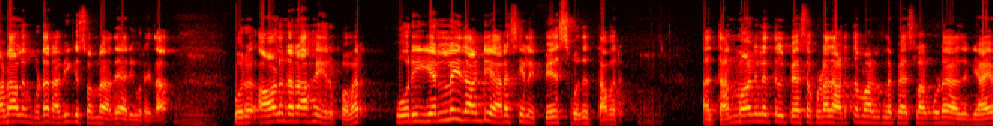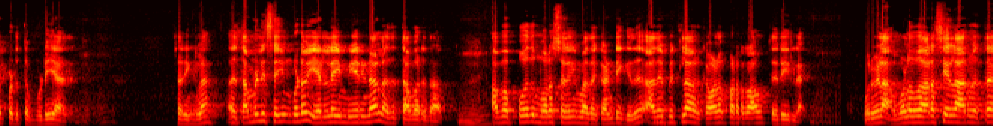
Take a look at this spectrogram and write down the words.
ஆனாலும் கூட ரவிக்கு சொன்ன அதே அறிவுரை தான். ஒரு ஆளுநராக இருப்பவர் ஒரு எல்லை தாண்டி அரசியலை பேசுவது தவறு. அது தன் மாநிலத்தில் பேசக்கூடாது அடுத்த மாநிலத்தில் பேசலாம் கூட அது நியாயப்படுத்த முடியாது. சரிங்களா? அது தமிழிசையும் கூட எல்லை மீறினால் அது தவறுதான். அவ்வப்போது முரசொலியும் அதை கண்டிக்குது. அதை பற்றிலாம் அவர் கவலைப்படுறாவும் தெரியல. ஒருவேளை அவ்வளவு அரசியல் ஆர்வத்தை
